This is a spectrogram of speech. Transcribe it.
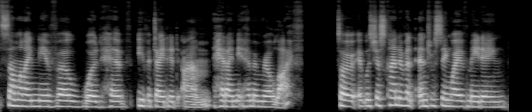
someone I never would have ever dated um, had I met him in real life. So it was just kind of an interesting way of meeting.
